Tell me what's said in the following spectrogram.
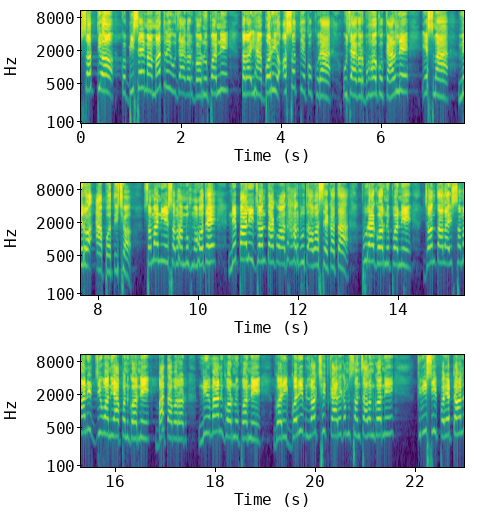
सत्यको विषयमा मात्रै उजागर गर्नुपर्ने तर यहाँ बढी असत्यको कुरा उजागर भएको कारणले यसमा मेरो आपत्ति छ। सामान्य सभामुख महोदय नेपाली जनताको आधारभूत आवश्यकता पुरा गर्नुपर्ने जनतालाई सम्मानित जीवनयापन गर्ने वातावरण निर्माण गर्नुपर्ने गरी गरिब लक्षित कार्यक्रम सञ्चालन गर्ने कृषि पर्यटन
